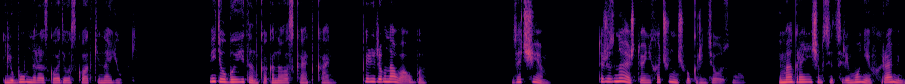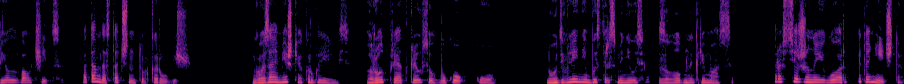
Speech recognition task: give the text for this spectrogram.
и любовно разгладила складки на юбке. Видел бы Итан, как она ласкает ткань. Переревновал бы. Зачем? Ты же знаешь, что я не хочу ничего грандиозного. И мы ограничимся церемонией в храме Белой Волчицы, а там достаточно только рубищ. Глаза Мешки округлились. Рот приоткрылся в букву «О». Но удивление быстро сменилось злобной гримасой. Рассерженный ягуар – это нечто.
